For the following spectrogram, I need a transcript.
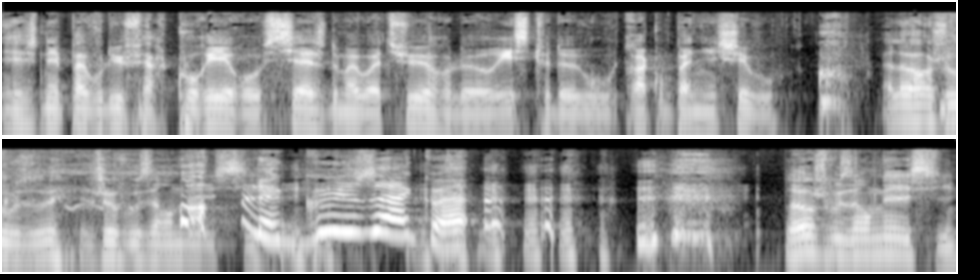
et je n'ai pas voulu faire courir au siège de ma voiture le risque de vous raccompagner chez vous. Alors je vous, je vous ai emmené ici. Le goujat, quoi Alors je vous ai emmené ici.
